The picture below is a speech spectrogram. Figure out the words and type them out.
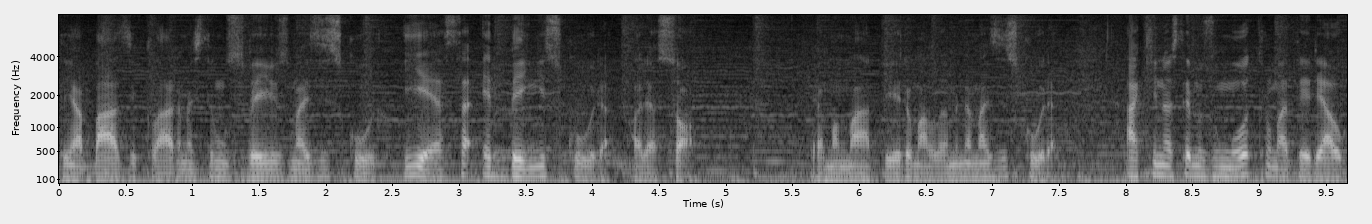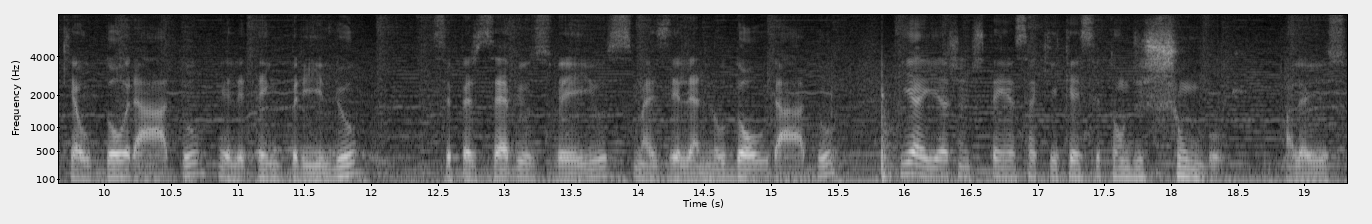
tem a base clara, mas tem uns veios mais escuros. E essa é bem escura, olha só. É uma madeira, uma lâmina mais escura. Aqui nós temos um outro material que é o dourado, ele tem brilho, você percebe os veios, mas ele é no dourado. E aí a gente tem esse aqui que é esse tom de chumbo, olha isso.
